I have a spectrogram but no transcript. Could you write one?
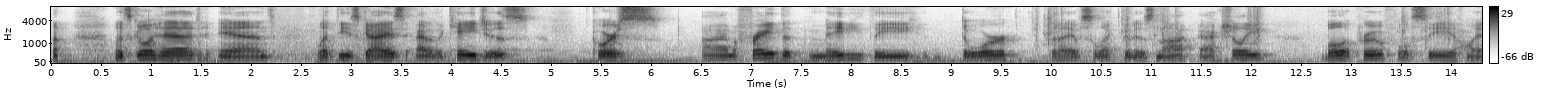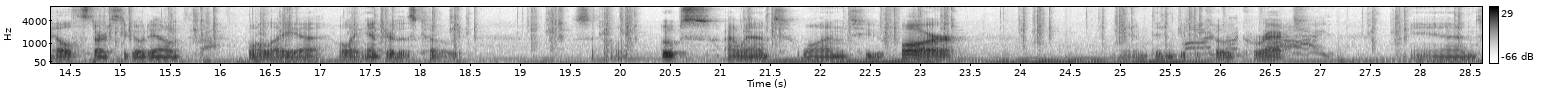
let's go ahead and let these guys out of the cages Of course, I'm afraid that maybe the door that I have selected is not actually bulletproof. We'll see if my health starts to go down while I uh, while I enter this code. So, oops, I went one too far and didn't get the code correct. And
